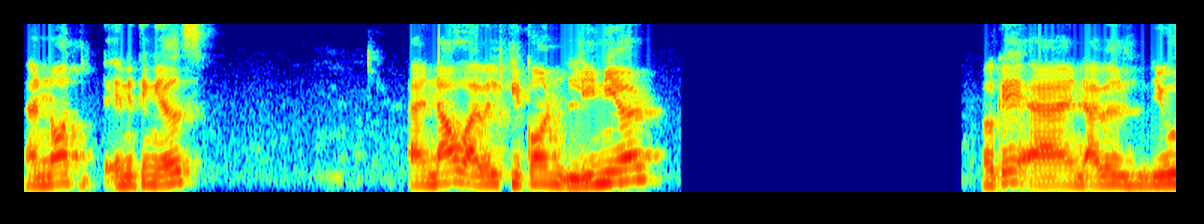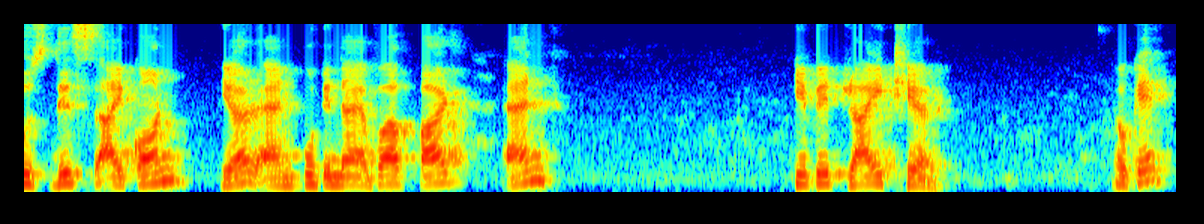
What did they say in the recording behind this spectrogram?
and not anything else. And now I will click on linear okay and I will use this icon here and put in the above part and keep it right here. Okay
